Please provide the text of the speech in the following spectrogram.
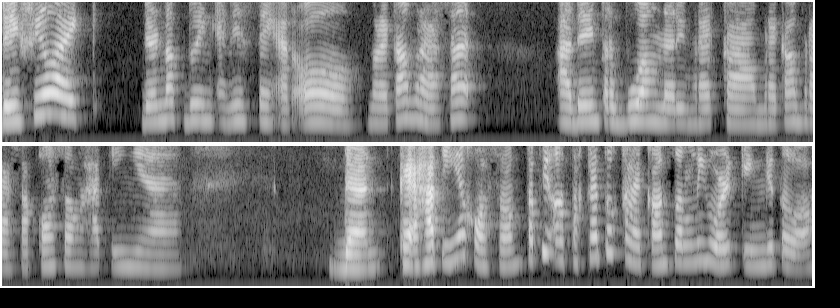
they feel like they're not doing anything at all. Mereka merasa ada yang terbuang dari mereka. Mereka merasa kosong hatinya. Dan kayak hatinya kosong tapi otaknya tuh kayak constantly working gitu loh.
